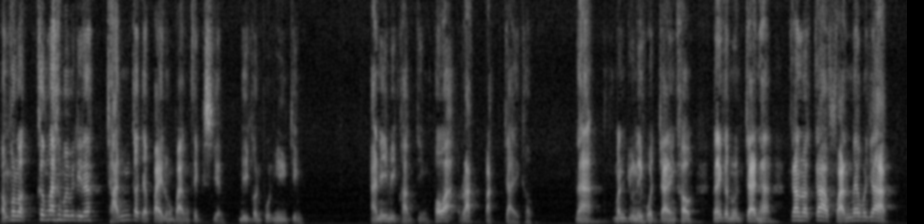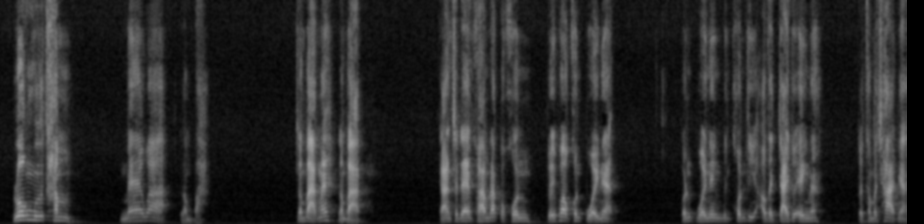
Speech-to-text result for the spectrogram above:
บางคนว่าเครื่องไม้เครื่องมือไม่ดีนะฉันก็จะไปโรงพยาบาลกรุงเทพคริเตียนมีคนพูดอย่างนี้จริง ๆ อันนี้มีความจริง เพราะว่ารักปักใจเขา นะฮะมันอยู่ในหัวใจของเขานั่นก็หนุนใจนะฮะการว่ากล้าฝันแม้ว่ายาก ลงมือทำแม้ว่าลำบากลำบากไหมลำบาก การแสดงความรักกับคน โดยเฉพาะคนป่วยเนี่ย คนป่วยเนี่ยเป็นคนที่เอาแต่ใจตัวเองนะโดยธรรมชาติเนี่ย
